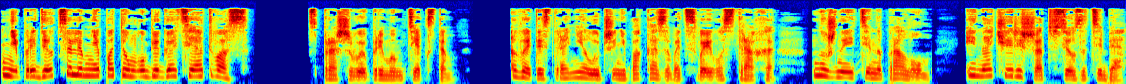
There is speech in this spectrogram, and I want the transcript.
«Не придется ли мне потом убегать и от вас?» Спрашиваю прямым текстом. В этой стране лучше не показывать своего страха, нужно идти на пролом, иначе решат все за тебя.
